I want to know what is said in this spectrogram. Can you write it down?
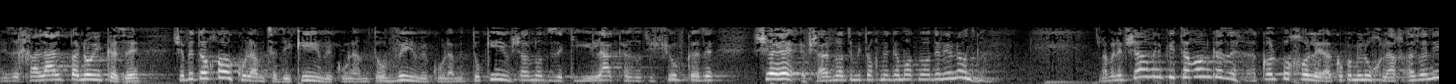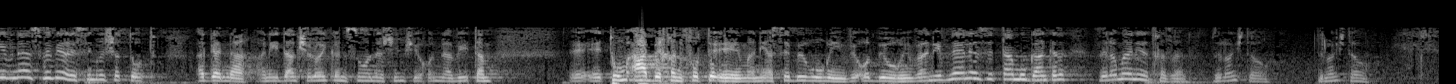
איזה חלל פנוי כזה, שבתוכו כולם צדיקים וכולם טובים וכולם מתוקים, אפשר לבנות איזה קהילה כזאת, יישוב כזה, שאפשר לבנות את זה מתוך מגמות מאוד עליונות גם. אבל אפשר מין פתרון כזה, הכל פה חולה, הכל פה מלוכלך, אז אני אבנה סביבי, אני אשים רשתות הגנה, אני אדאג שלא ייכנסו אנשים שיכולים להביא איתם אה, אה, טומאה בחנפותיהם, אני אעשה בירורים ועוד בירורים, ואני אבנה לאיזה תא מוגן כזה. זה לא מעניין את חז"ל, זה לא איש טהור, זה לא איש טהור.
